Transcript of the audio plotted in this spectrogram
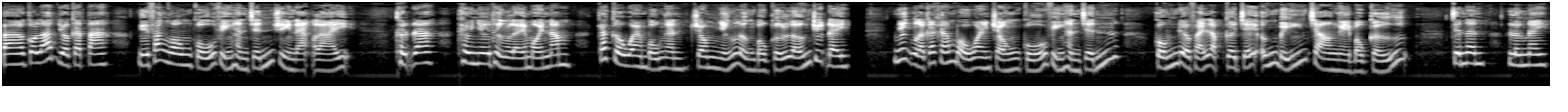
Bà Colas Yokata, người phát ngôn của Viện Hành Chính truyền đạt lại. Thực ra, theo như thường lệ mỗi năm, các cơ quan bộ ngành trong những lần bầu cử lớn trước đây, nhất là các cán bộ quan trọng của Viện Hành Chính, cũng đều phải lập cơ chế ứng biến cho ngày bầu cử. Cho nên, lần này,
